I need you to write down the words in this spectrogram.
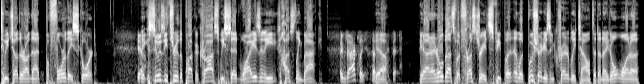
to each other on that before they scored. Yeah. Like, as soon as he threw the puck across, we said, "Why isn't he hustling back?" Exactly. That's yeah. Yeah, and I know that's what frustrates people. And look, Bouchard is incredibly talented, and I don't want to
